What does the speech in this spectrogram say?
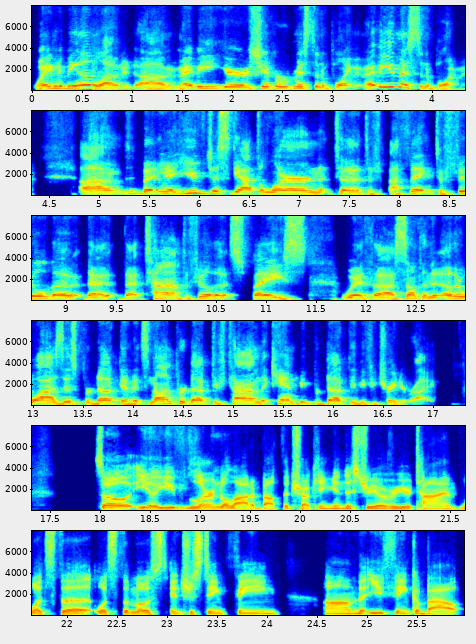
waiting to be unloaded. Uh, maybe your shipper missed an appointment. Maybe you missed an appointment. Um, but you know, you've just got to learn to, to I think, to fill the, that that time, to fill that space with uh, something that otherwise is productive. It's non-productive time that can be productive if you treat it right. So, you know, you've learned a lot about the trucking industry over your time. What's the what's the most interesting thing um, that you think about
